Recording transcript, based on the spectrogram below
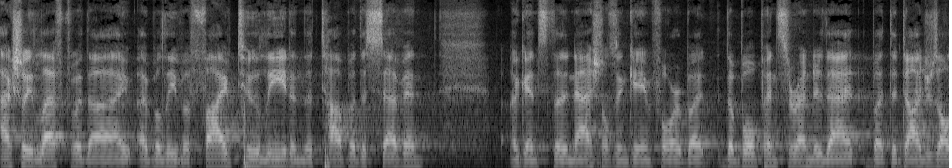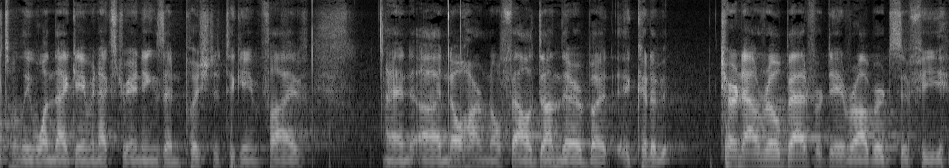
Actually left with, uh, I, I, believe, a 5 2 lead in the top of the seventh against the Nationals in game four, but the bullpen surrendered that. But the Dodgers ultimately won that game in extra innings and pushed it to game five. And uh, no harm, no foul done there, but it could have turned out real bad for Dave Roberts if he,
